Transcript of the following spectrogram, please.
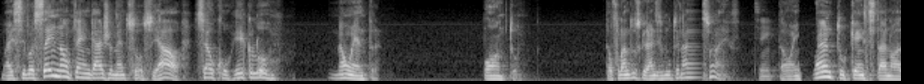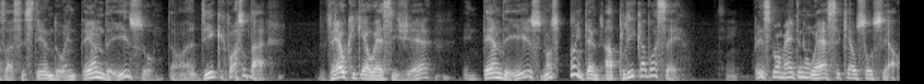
Mas se você não tem engajamento social, seu currículo não entra. Ponto. Estou falando dos grandes multinacionais. Sim. Então, enquanto quem está nos assistindo entenda isso, então a dica que posso dar, vê o que é o SG, entende isso, não só entende, aplica a você. Sim. Principalmente no S, que é o social.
